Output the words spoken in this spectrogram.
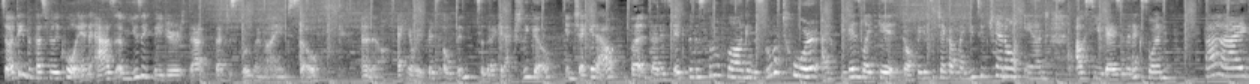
So I think that that's really cool. And as a music major, that, that just blows my mind. So I don't know. I can't wait for it to open so that I can actually go and check it out. But that is it for this little vlog and this little tour. I hope you guys like it. Don't forget to check out my YouTube channel and I'll see you guys in the next one. Bye!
